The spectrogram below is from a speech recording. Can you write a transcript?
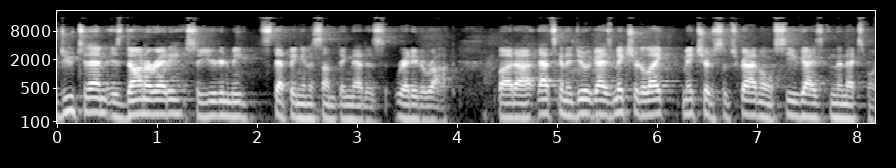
do to them is done already. So you're gonna be stepping into something that is ready to rock. But uh, that's gonna do it, guys. Make sure to like, make sure to subscribe, and we'll see you guys in the next one.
